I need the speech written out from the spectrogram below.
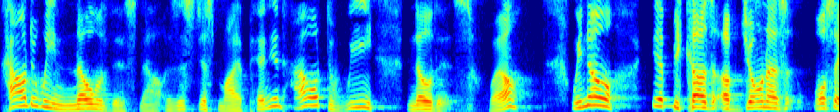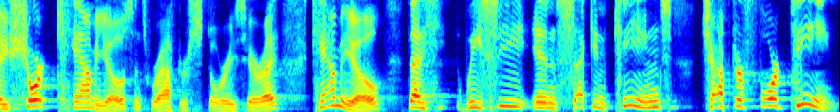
How do we know this now? Is this just my opinion? How do we know this? Well, we know it because of Jonah's, we'll say, short cameo, since we're after stories here, right? Cameo that he, we see in Second Kings chapter 14.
